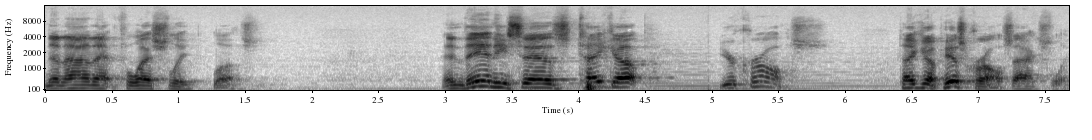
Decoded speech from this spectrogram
Deny that fleshly lust. And then he says, take up your cross. Take up his cross, actually.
